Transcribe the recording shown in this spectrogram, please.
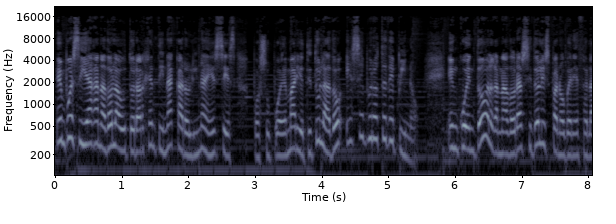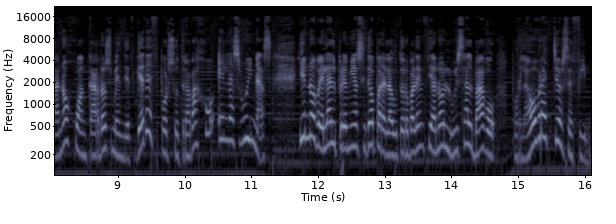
En poesía ha ganado la autora argentina Carolina Eses por su poemario titulado ese brote de pino. En cuento, el ganador ha sido el hispano-venezolano Juan Carlos Méndez Guédez por su trabajo en las ruinas. Y en novela, el premio ha sido para el autor valenciano Luis Alvago por la obra Josephine.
